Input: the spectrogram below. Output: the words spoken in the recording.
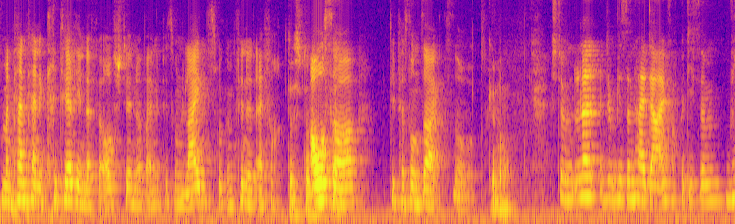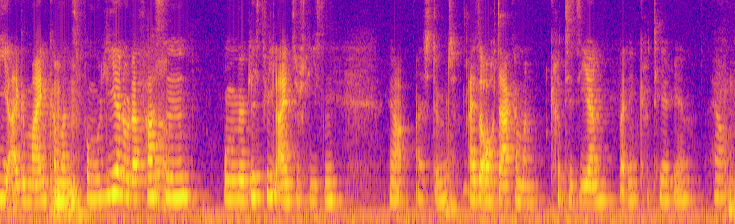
man kann keine Kriterien dafür aufstellen, ob eine Person Leidensdruck empfindet, einfach Das stimmt. außer Ja, die Person sagt so. genau. Stimmt, und dann, wir sind halt da einfach bei diesem, wie allgemein kann man es Mhm. formulieren oder fassen, um möglichst viel einzuschließen. Ja, das stimmt. Also auch da kann man kritisieren bei den Kriterien. Ja.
